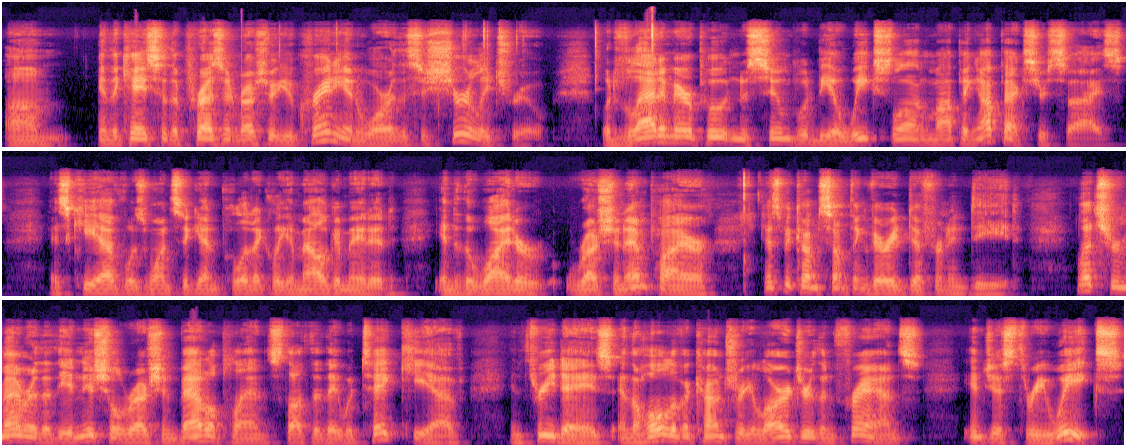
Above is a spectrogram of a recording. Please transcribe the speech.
Um, in the case of the present Russia Ukrainian war, this is surely true. What Vladimir Putin assumed would be a weeks long mopping up exercise, as Kiev was once again politically amalgamated into the wider Russian Empire, has become something very different indeed. Let's remember that the initial Russian battle plans thought that they would take Kiev in three days and the whole of a country larger than France in just three weeks.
